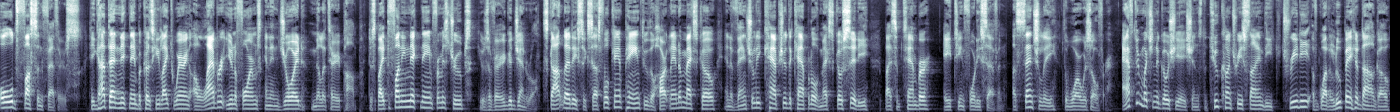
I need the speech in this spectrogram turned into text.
Old Fuss and Feathers. He got that nickname because he liked wearing elaborate uniforms and enjoyed military pomp. Despite the funny nickname from his troops, he was a very good general. Scott led a successful campaign through the heartland of Mexico and eventually captured the capital of Mexico City by September 1847. Essentially, the war was over. After much negotiations, the two countries signed the Treaty of Guadalupe Hidalgo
